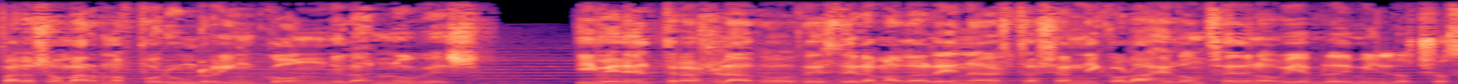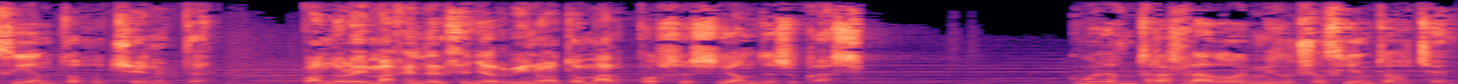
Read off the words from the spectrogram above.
para asomarnos por un rincón de las nubes y ver el traslado desde la Magdalena hasta San Nicolás el 11 de noviembre de 1880, cuando la imagen del Señor vino a tomar posesión de su casa. ¿Cómo era un traslado en 1880?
